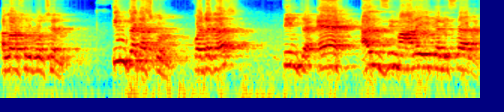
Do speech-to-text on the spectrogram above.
আল্লাহ রসুল বলছেন, তিনটা কাজ করব। কয়টা কাজ? তিনটা। এক, আলজিম আলাইকা লিসানাক।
